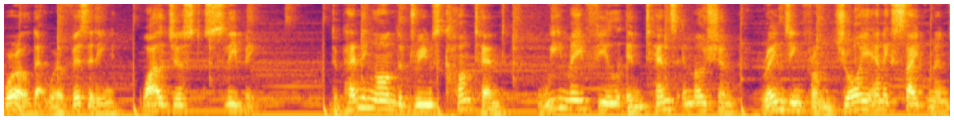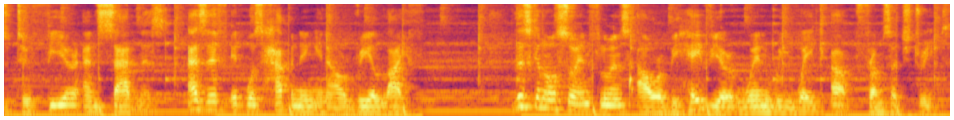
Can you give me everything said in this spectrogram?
world that we're visiting while just sleeping. Depending on the dream's content, we may feel intense emotion ranging from joy and excitement to fear and sadness, as if it was happening in our real life. This can also influence our behavior when we wake up from such dreams.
